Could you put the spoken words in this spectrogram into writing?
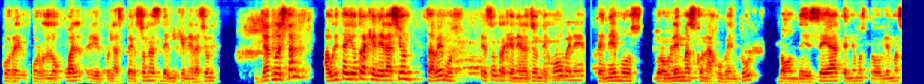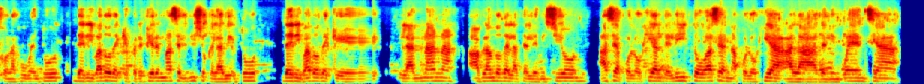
por, por, lo cual eh, las personas de mi generación ya no están. Ahorita hay otra generación, sabemos, es otra generación de jóvenes, tenemos problemas con la juventud, donde sea tenemos problemas con la juventud, derivado de que prefieren más el vicio que la virtud, derivado de que la nana, hablando de la televisión, hace apología al delito, hace apología a la delincuencia,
